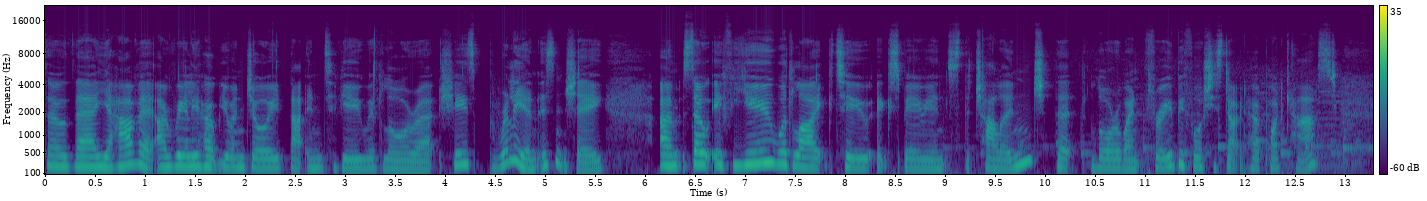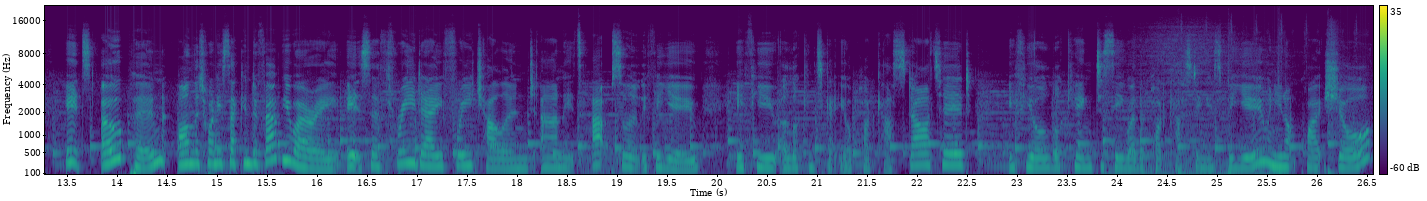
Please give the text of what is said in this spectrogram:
So there you have it. I really hope you enjoyed that interview with Laura. She's brilliant, isn't she? Um, so if you would like to experience the challenge that Laura went through before she started her podcast, it's open on the 22nd of February. It's a three day free challenge and it's absolutely for you if you are looking to get your podcast started, if you're looking to see whether podcasting is for you and you're not quite sure.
